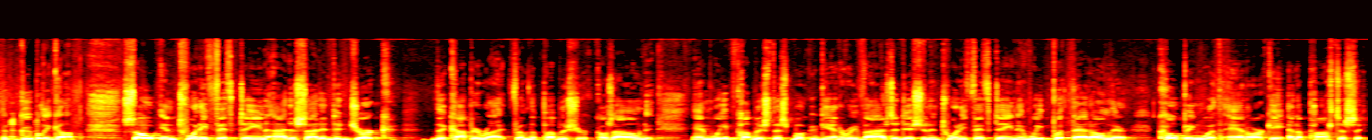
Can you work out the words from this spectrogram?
goobly gop. So in 2015, I decided to jerk the copyright from the publisher because I owned it. And we published this book again, a revised edition in 2015, and we put that on there, Coping with Anarchy and Apostasy.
